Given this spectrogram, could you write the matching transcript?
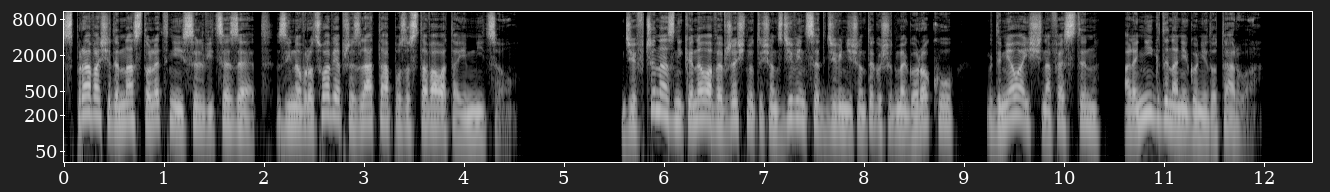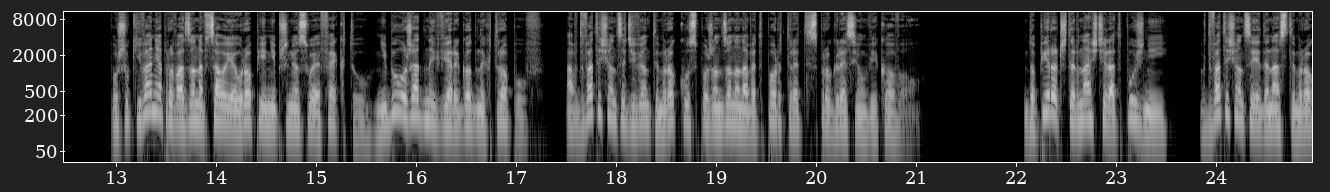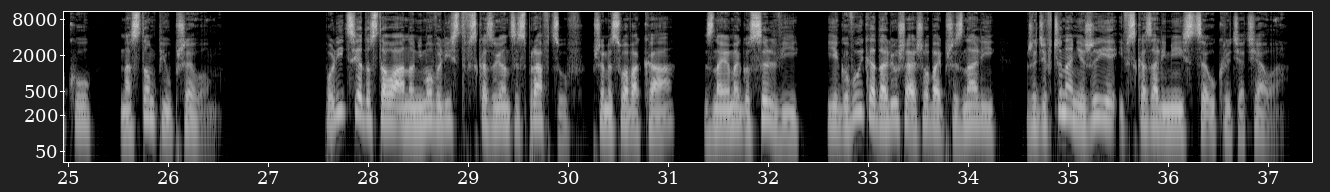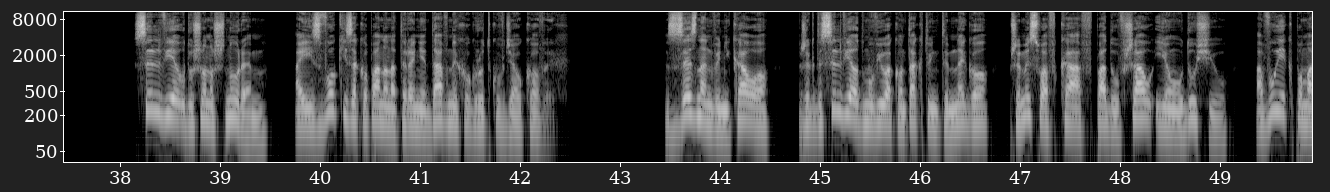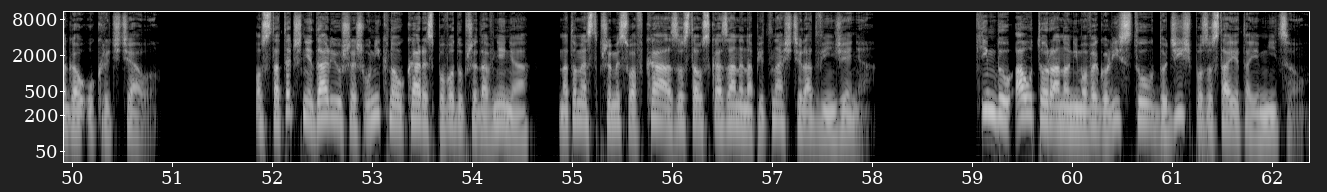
Sprawa 17-letniej Sylwii CZ z Inowrocławia przez lata pozostawała tajemnicą. Dziewczyna zniknęła we wrześniu 1997 roku, gdy miała iść na festyn, ale nigdy na niego nie dotarła. Poszukiwania prowadzone w całej Europie nie przyniosły efektu, nie było żadnych wiarygodnych tropów, a w 2009 roku sporządzono nawet portret z progresją wiekową. Dopiero 14 lat później, w 2011 roku, nastąpił przełom. Policja dostała anonimowy list wskazujący sprawców, Przemysława K., znajomego Sylwii i jego wujka Dariusza Eszobaj przyznali, że dziewczyna nie żyje i wskazali miejsce ukrycia ciała. Sylwię uduszono sznurem, a jej zwłoki zakopano na terenie dawnych ogródków działkowych. Z zeznań wynikało, że gdy Sylwia odmówiła kontaktu intymnego, Przemysław K. wpadł w szał i ją udusił, a wujek pomagał ukryć ciało. Ostatecznie Dariusz Esz uniknął kary z powodu przedawnienia, natomiast Przemysław K. został skazany na 15 lat więzienia. Kim był autor anonimowego listu, do dziś pozostaje tajemnicą.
